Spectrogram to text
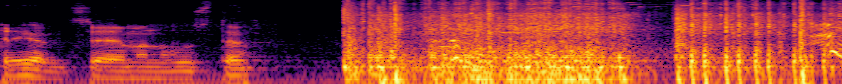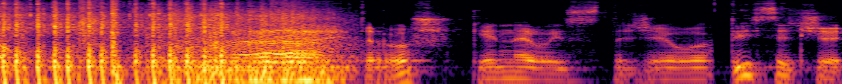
Реакція мангуста. Трошки не вистачило. Тисяча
